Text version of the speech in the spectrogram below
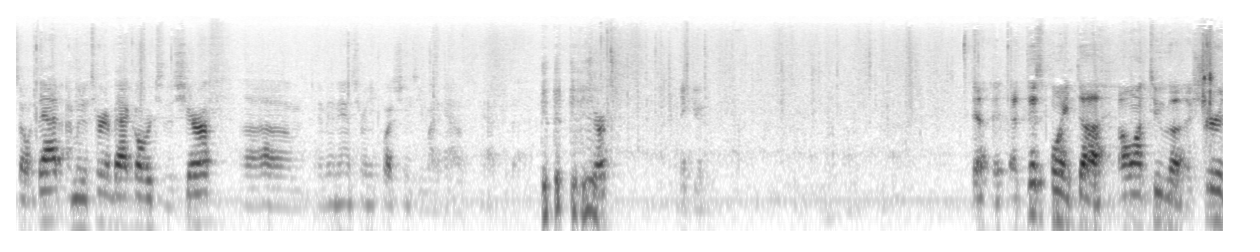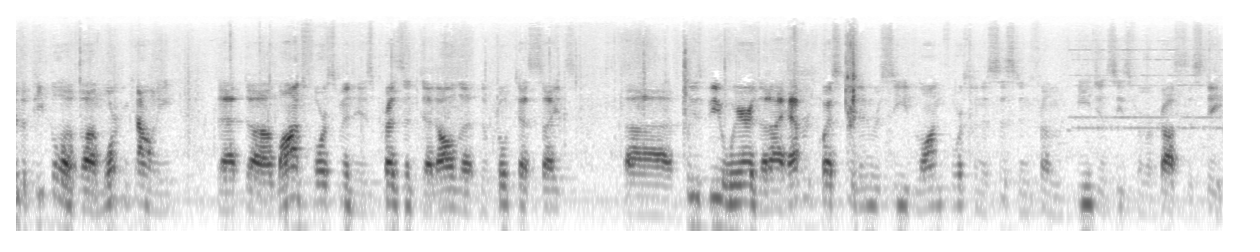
So with that, I'm going to turn it back over to the sheriff um, and then answer any questions you might have after that. Sheriff? Thank you. At, at this point, uh, I want to uh, assure the people of uh, Morton County that uh, law enforcement is present at all the, the protest sites. Uh, please be aware that I have requested and received law enforcement assistance from agencies from across the state.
